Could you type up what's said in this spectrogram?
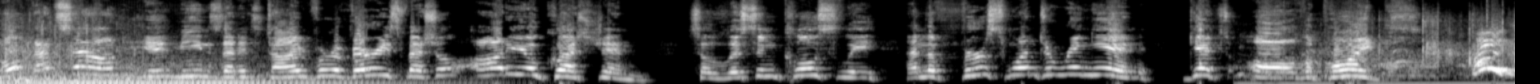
Well, that sound it means that it's time for a very special audio question. So listen closely, and the first one to ring in gets all the points. Wait,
